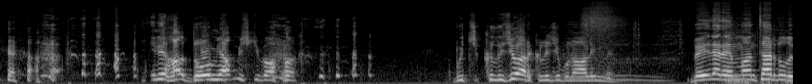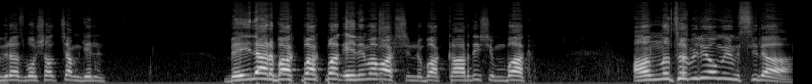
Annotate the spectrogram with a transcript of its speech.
Yeni ha- doğum yapmış gibi ama. Bu ç- kılıcı var kılıcı bunu alayım mı? Beyler envanter dolu biraz boşaltacağım gelin. Beyler bak bak bak elime bak şimdi bak kardeşim bak. Anlatabiliyor muyum silah?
